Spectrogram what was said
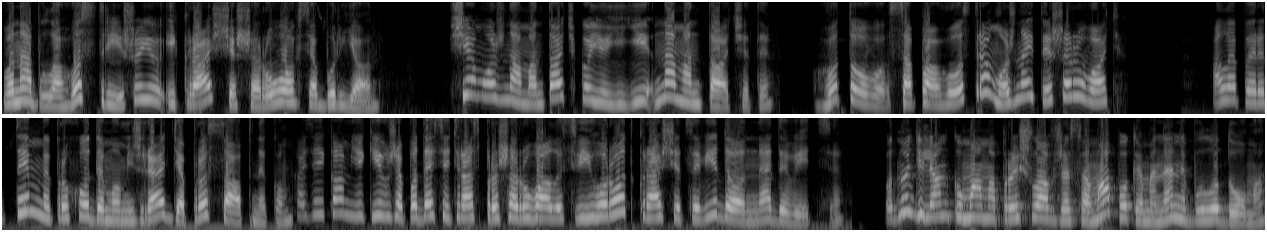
вона була гострішою і краще шарувався бур'ян. Ще можна мантачкою її намантачити. Готово, сапа гостра, можна йти шарувати. Але перед тим ми проходимо міжряддя просапником. Хазяйкам, які вже по 10 раз прошарували свій город, краще це відео не дивитися. Одну ділянку мама пройшла вже сама, поки мене не було дома.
